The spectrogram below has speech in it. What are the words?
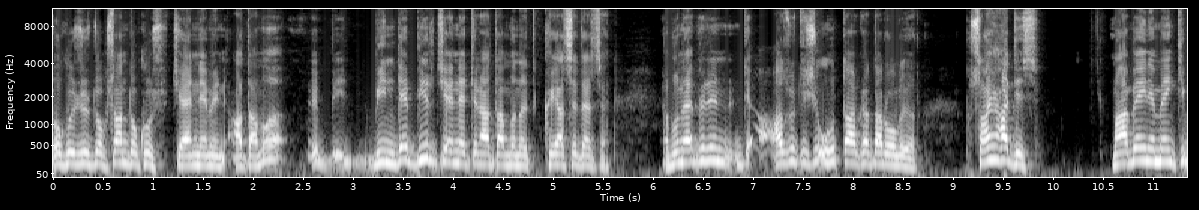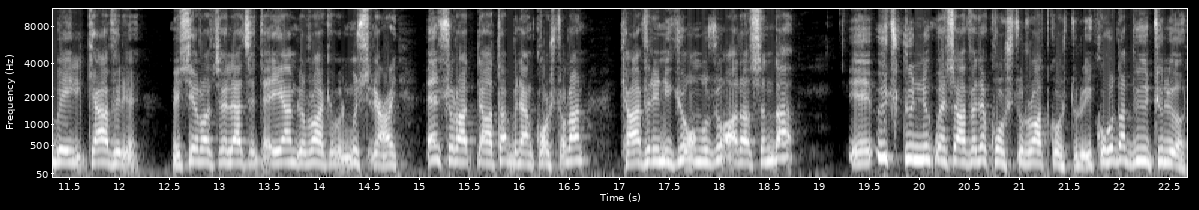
999 cehennemin adamı e, bi- binde bir cennetin adamını kıyas edersen. Ya bunun hepinin azut işi Uhud dağı kadar oluyor. Bu sahih hadis. Ma beyne menkibeyl kafiri mesirat felasete eyyam bir rakibul musri'i en süratli ata binen koşturan kafirin iki omuzu arasında e, üç günlük mesafede koşturur, at koşturur. İki kadar büyütülüyor.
